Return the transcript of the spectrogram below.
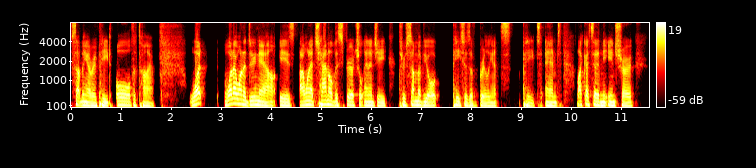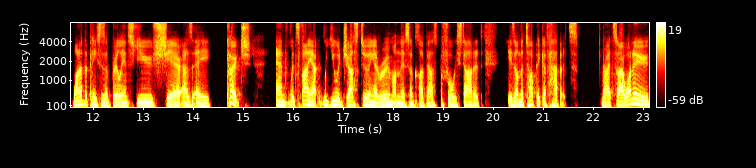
something I repeat all the time. What what I want to do now is I want to channel this spiritual energy through some of your pieces of brilliance, Pete. And like I said in the intro, one of the pieces of brilliance you share as a coach, and it's funny, you were just doing a room on this on Clubhouse before we started, is on the topic of habits, right? So I want to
